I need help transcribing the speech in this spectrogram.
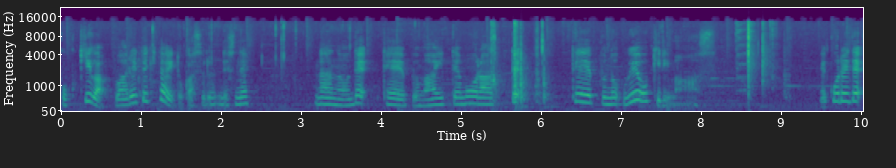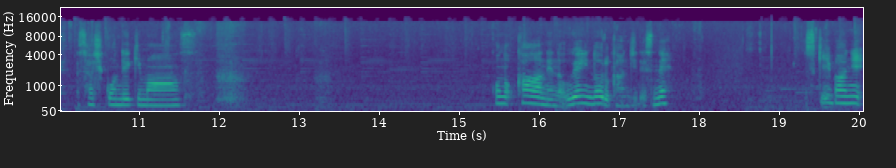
茎が割れてきたりとかするんですね。なのでテープ巻いてもらってテープの上を切ります。でこれで差し込んでいきます。このカーネの上に乗る感じですね。隙間に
